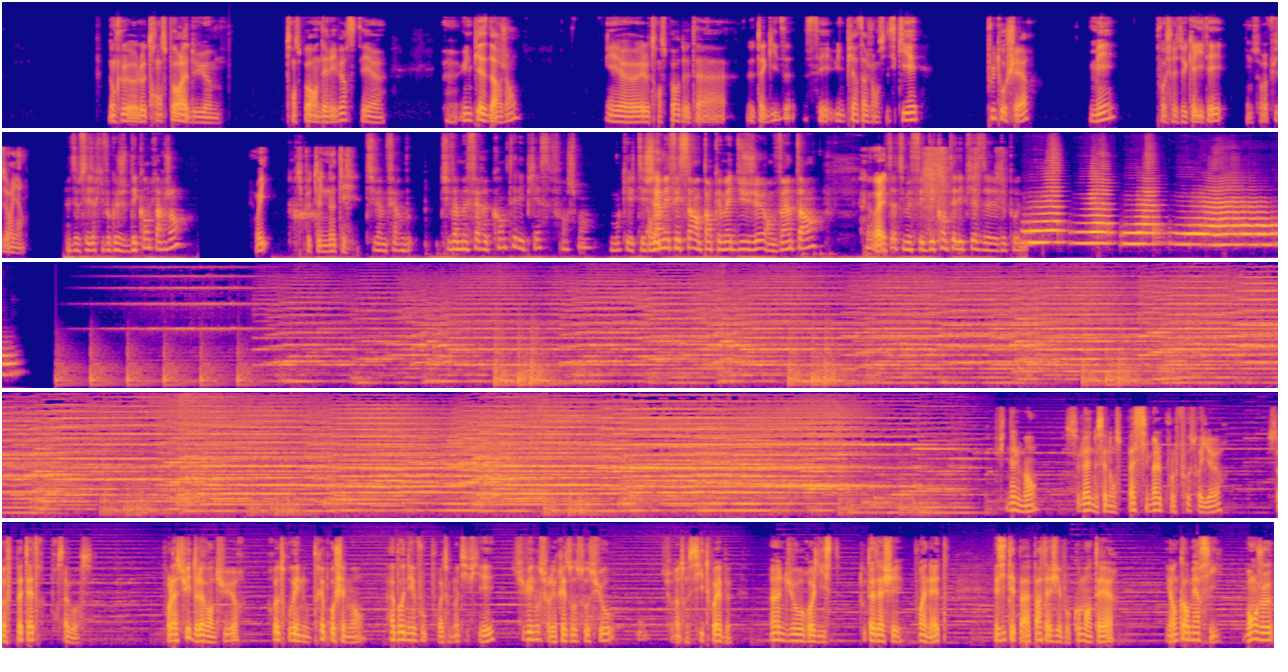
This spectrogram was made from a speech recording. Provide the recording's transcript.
Donc le, le transport là, du euh, transport en dériveur, c'était euh, euh, une pièce d'argent et euh, le transport de ta, de ta guide, c'est une pièce d'argent aussi, ce qui est plutôt cher, mais pour un service de qualité, on ne se refuse rien. C'est-à-dire qu'il faut que je décompte l'argent? Oui, tu peux te le noter. Tu vas me faire tu vas me faire compter les pièces, franchement? Moi qui n'ai Oui. jamais fait ça en tant que maître du jeu en 20 ans, Ouais. et toi tu me fais décompter les pièces de, de Pony. Finalement, cela ne s'annonce pas si mal pour le fossoyeur, sauf peut-être pour sa bourse. Pour la suite de l'aventure, retrouvez-nous très prochainement, abonnez-vous pour être notifié, suivez-nous sur les réseaux sociaux ou sur notre site web unduorolist.net. N'hésitez pas à partager vos commentaires, et encore merci, bon jeu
